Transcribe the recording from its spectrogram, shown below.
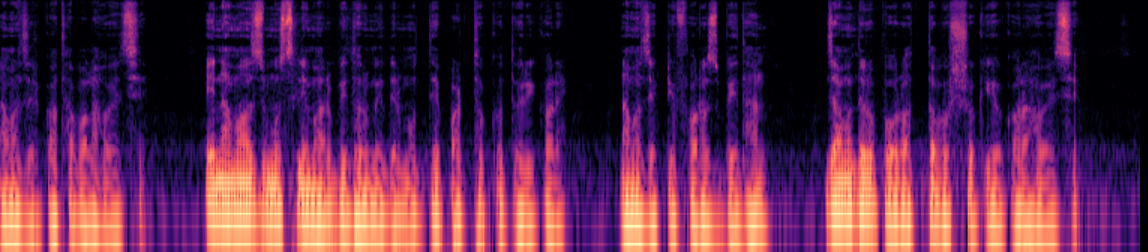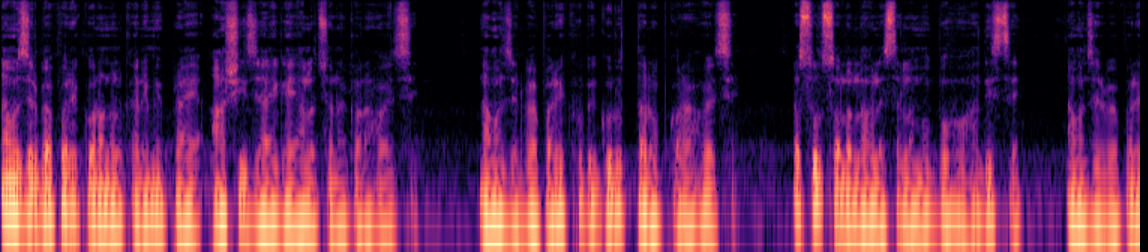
নামাজের কথা বলা হয়েছে। এই নামাজ মুসলিম আর বিধর্মীদের মধ্যে পার্থক্য তৈরি করে। নামাজ একটি ফরজ বিধান, যা আমাদের উপর অত্যাবশ্যকীয় করা হয়েছে। নামাজের ব্যাপারে কোরআনুল কারিমে প্রায় আশি জায়গায় আলোচনা করা হয়েছে। নামাজের ব্যাপারে খুবই গুরুত্বারোপ করা হয়েছে। রসুল সাল্লাহ সাল্লাম বহু হাদিসে নামাজের ব্যাপারে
